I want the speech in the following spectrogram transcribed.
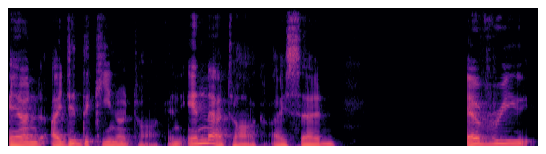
And I did the keynote talk. And in that talk, I said, every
